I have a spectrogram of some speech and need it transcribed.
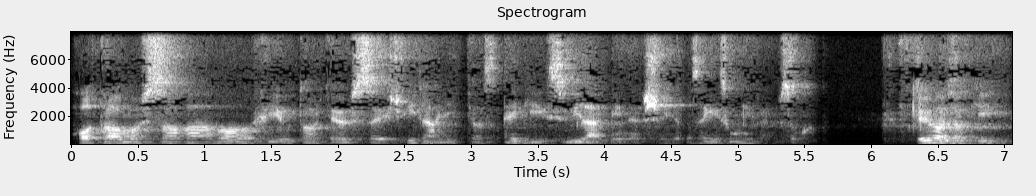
hatalmas szavával a fiú tartja össze és irányítja az egész világ mindenséget, az egész univerzumot. Ő az, aki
